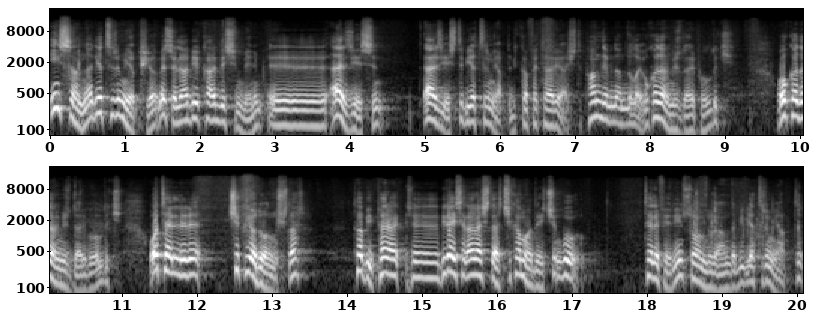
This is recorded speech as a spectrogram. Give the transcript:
İnsanlar yatırım yapıyor. Mesela bir kardeşim benim e, Erciyes'in Erciyes'te bir yatırım yaptı. Bir kafeterya açtı. Pandemiden dolayı o kadar müzdarip oldu ki. O kadar müzdarip oldu ki. Otellere çıkıyor dolmuşlar. Tabii pera- e, bireysel araçlar çıkamadığı için bu teleferiğin son durağında bir yatırım yaptı.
